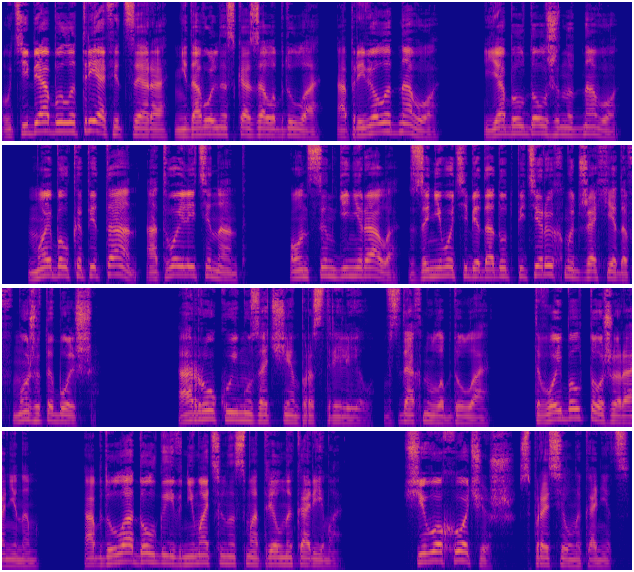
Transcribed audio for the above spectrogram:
«У тебя было три офицера», — недовольно сказал Абдулла, — «а привел одного. Я был должен одного. Мой был капитан, а твой лейтенант. Он сын генерала, за него тебе дадут пятерых маджахедов, может и больше». А руку ему зачем прострелил? Вздохнул Абдулла. Твой был тоже раненым. Абдулла долго и внимательно смотрел на Карима. «Чего хочешь?» – спросил наконец.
